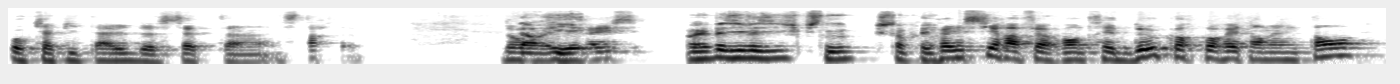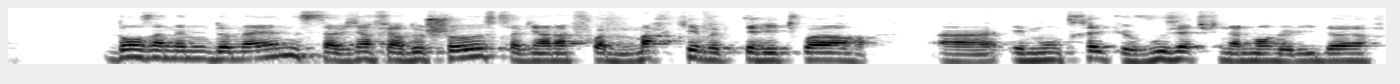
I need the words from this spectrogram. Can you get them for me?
au capital de cette euh, startup. Donc, vas-y, vas-y, je finis, je t'en prie. Réussir à faire rentrer deux corporates en même temps dans un même domaine, ça vient faire deux choses. Ça vient à la fois marquer votre territoire et montrer que vous êtes finalement le leader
